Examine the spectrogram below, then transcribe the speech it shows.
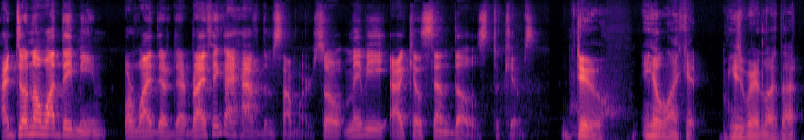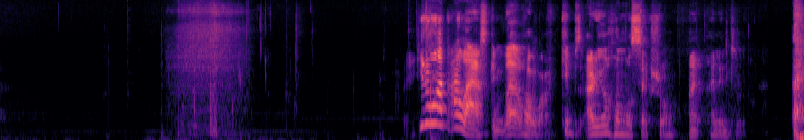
I don't know what they mean or why they're there, but I think I have them somewhere. So maybe I can send those to Kibbs. Do he'll like it? He's weird like that. You know what? I'll ask him. Hold on, Kibbs, are you homosexual? I, I need to.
